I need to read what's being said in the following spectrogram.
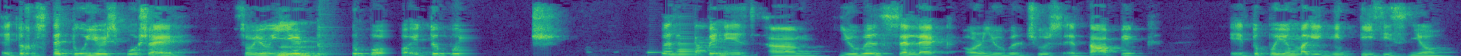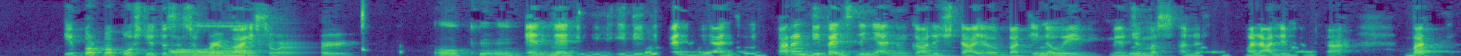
ito kasi two years po siya eh. So yung year mm-hmm. two po, ito po what will happen is um, you will select or you will choose a topic. Ito po yung magiging thesis nyo. Ipropose nyo to sa oh. supervisor. Okay. And mm-hmm. then, i-depend mo yan. So, parang defense din yan nung college tayo. But in mm-hmm. a way, medyo mm-hmm. mas ano, malalim lang siya. But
